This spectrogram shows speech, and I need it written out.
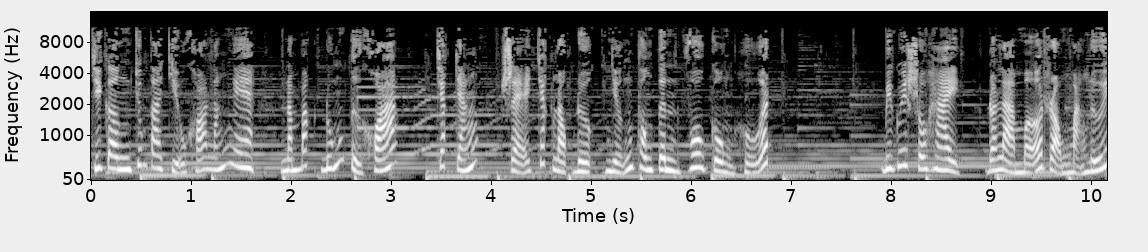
Chỉ cần chúng ta chịu khó lắng nghe, nắm bắt đúng từ khóa, chắc chắn sẽ chắc lọc được những thông tin vô cùng hữu ích. Bí quyết số 2 đó là mở rộng mạng lưới,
